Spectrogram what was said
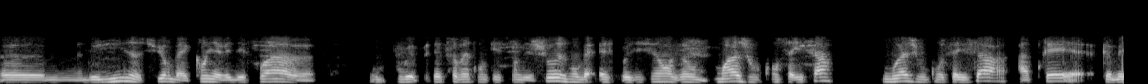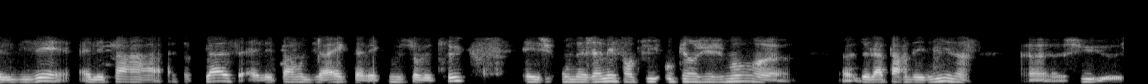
des lignes sur ben, quand il y avait des fois euh, on pouvait peut-être remettre en question des choses. Bon, ben, elle se positionnait en disant, moi, je vous conseille ça. Moi, je vous conseille ça. Après, comme elle disait, elle n'est pas à notre place, elle n'est pas en direct avec nous sur le truc. Et on n'a jamais senti aucun jugement euh, euh de la part d'Élise euh, s'il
